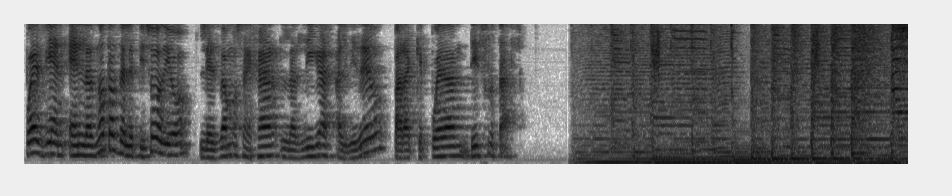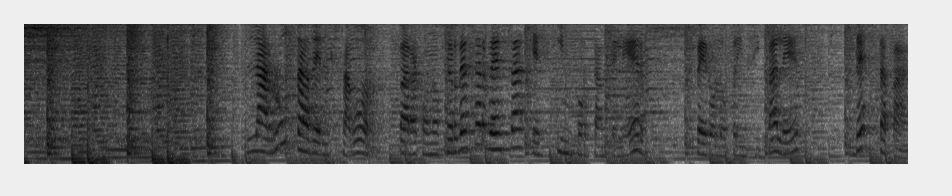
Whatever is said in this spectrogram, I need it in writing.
Pues bien, en las notas del episodio les vamos a dejar las ligas al video para que puedan disfrutarlo. La ruta del sabor. Para conocer de cerveza es importante leer, pero lo principal es destapar,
